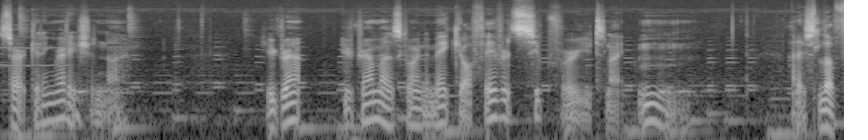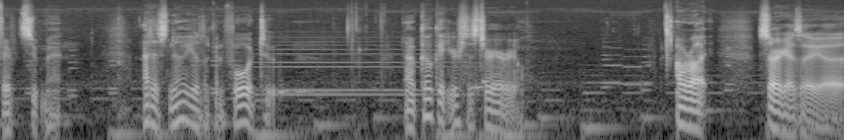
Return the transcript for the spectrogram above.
start getting ready, shouldn't I? Your gra your grandma is going to make your favorite soup for you tonight. Mmm. I just love favorite soup, man. I just know you're looking forward to it. Now go get your sister Aryll. Alright. Sorry guys, I uh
